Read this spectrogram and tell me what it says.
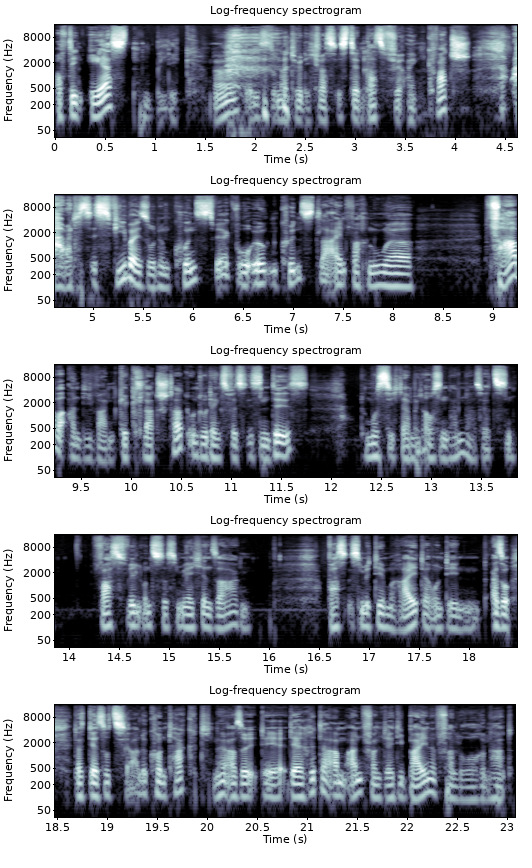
auf den ersten Blick ne, denkst du natürlich, was ist denn das für ein Quatsch? Aber das ist wie bei so einem Kunstwerk, wo irgendein Künstler einfach nur Farbe an die Wand geklatscht hat und du denkst, was ist denn das? Du musst dich damit auseinandersetzen. Was will uns das Märchen sagen? Was ist mit dem Reiter und den, also das, der soziale Kontakt, ne? also der, der Ritter am Anfang, der die Beine verloren hat.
